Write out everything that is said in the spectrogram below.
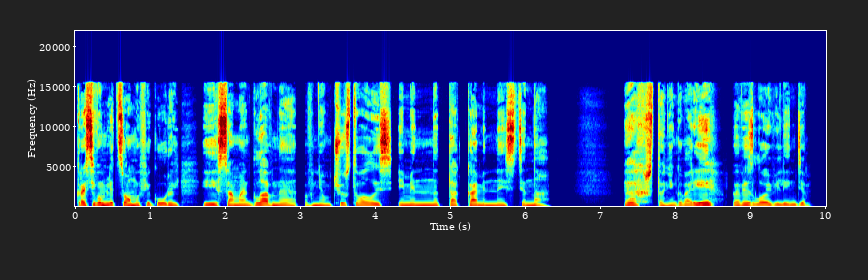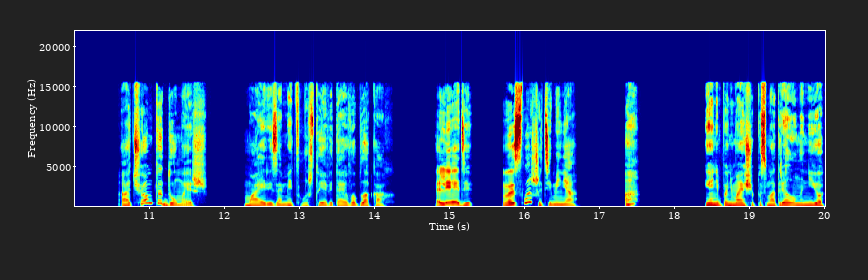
красивым лицом и фигурой, и самое главное, в нем чувствовалась именно та каменная стена. Эх, что ни говори, повезло Эвелинде. «О чем ты думаешь?» Майри заметила, что я витаю в облаках. «Леди, вы слышите меня?» «А?» Я непонимающе посмотрела на нее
